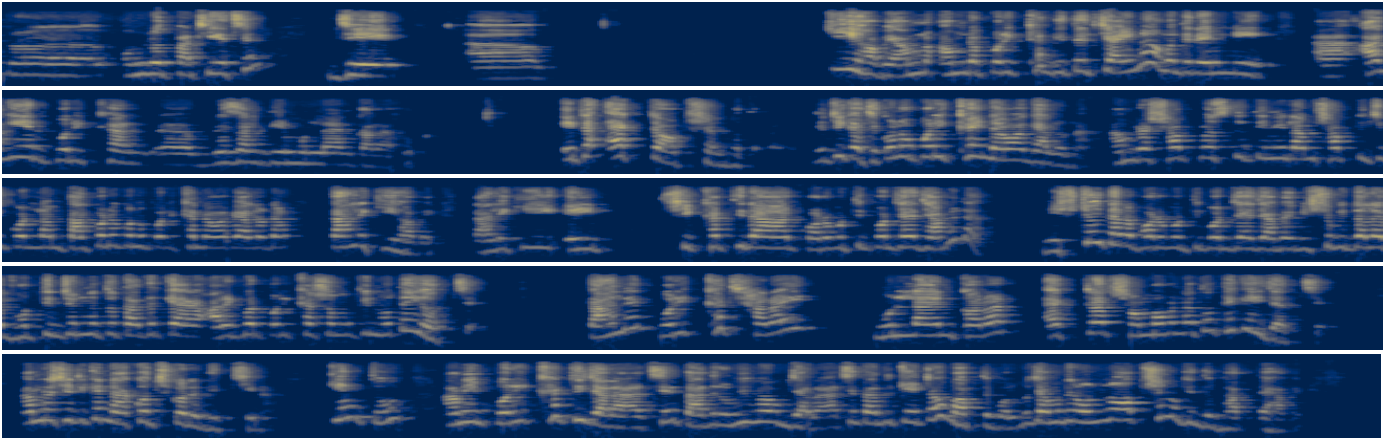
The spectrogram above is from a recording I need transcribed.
অনুরোধ পাঠিয়েছেন যে কি হবে? আমরা পরীক্ষা দিতে চাই না, আমাদের এমনি আগের পরীক্ষার রেজাল্ট দিয়ে মূল্যায়ন করা হোক। এটা একটা অপশন হতে পারে। যে ঠিক আছে, কোনো পরীক্ষাই নেওয়া গেল না। আমরা সব প্রস্তুতি নিলাম, সবকিছু করলাম, তারপরে কোনো পরীক্ষা নেওয়া গেল না। তাহলে কি হবে? তাহলে কি এই শিক্ষার্থীরা আর পরবর্তী পর্যায়ে যাবে না? নিশ্চয়ই তারা পরবর্তী পর্যায়ে যাবে। বিশ্ববিদ্যালয়ে ভর্তির জন্য তো তাদেরকে আরেকবার পরীক্ষার সম্মুখীন হতেই হচ্ছে। তাহলে পরীক্ষা ছাড়াই মূল্যায়ন করার একটা সম্ভাবনা তো থেকেই যাচ্ছে। আমরা সেটিকে নাকচ করে দিচ্ছি না। কিন্তু আমি পরীক্ষার্থী যারা আছে, তাদের অভিভাবক যারা আছে, তাদেরকে এটাও ভাবতে বলব যে আমাদের অন্য অপশনও কিন্তু ভাবতে হবে।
